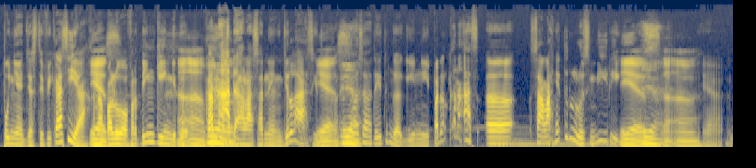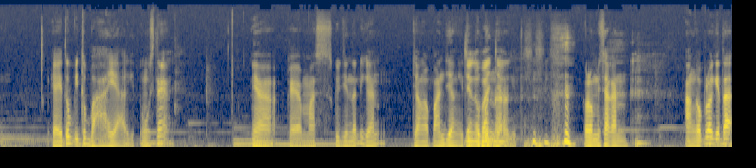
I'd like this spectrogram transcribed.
punya justifikasi ya, Yes. kenapa lu overthinking gitu? Uh-uh, Karena betul. ada alasan yang jelas gitu. Yes. Karena gue Iya. saat itu nggak gini. Padahal kan as- eh, salahnya tuh lu sendiri. Yes, Iya. heeh. Ya, ya itu itu bahaya gitu. Maksudnya ya kayak Mas Kujin tadi kan jangka panjang itu Jangka benar panjang. gitu. Kalau misalkan anggaplah kita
